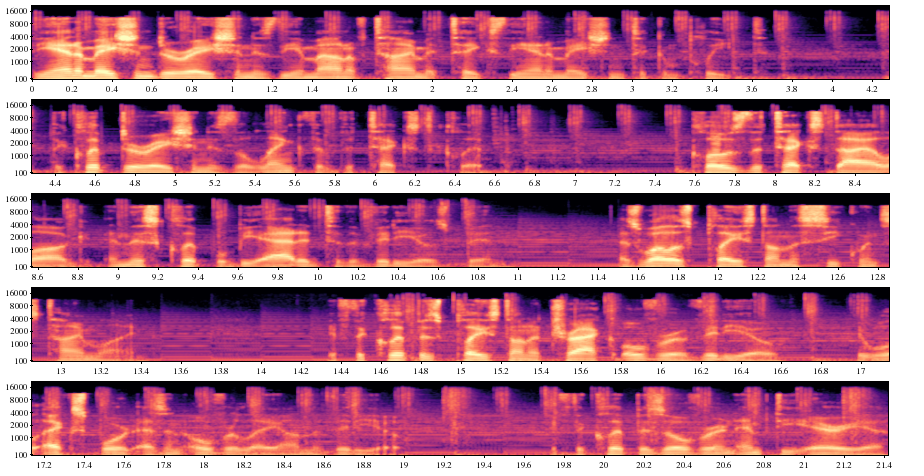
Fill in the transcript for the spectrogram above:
The animation duration is the amount of time it takes the animation to complete. The clip duration is the length of the text clip. Close the text dialog and this clip will be added to the videos bin, as well as placed on the sequence timeline. If the clip is placed on a track over a video, it will export as an overlay on the video. If the clip is over an empty area,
